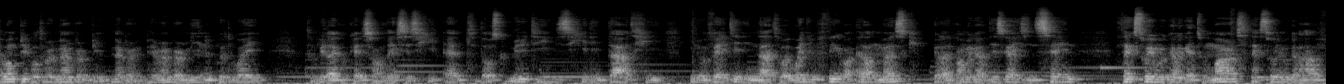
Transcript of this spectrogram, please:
I want people to remember be, remember remember me in a good way. To be like, okay, so Alexis, he helped those communities. He did that. He innovated in that way. When you think about Elon Musk, you're like, oh my God, this guy is insane. Thanks to him, we're gonna get to Mars. Thanks to him, we're gonna have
